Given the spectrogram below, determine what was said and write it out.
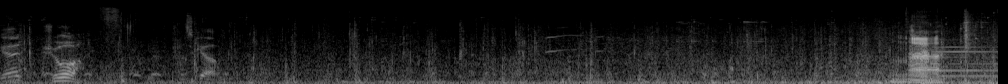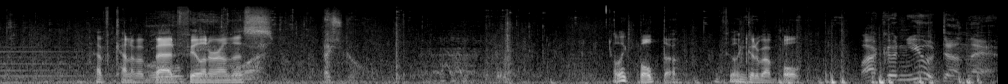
Good? Sure. Let's go. Nah. Have kind of a bad oh, feeling around this. Let's go. I like Bolt though. I'm feeling good about Bolt. Why couldn't you have done that?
